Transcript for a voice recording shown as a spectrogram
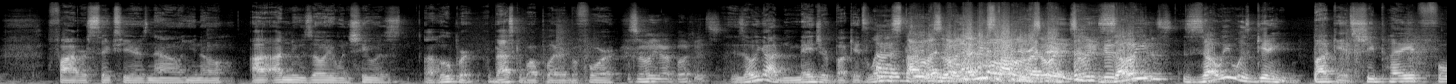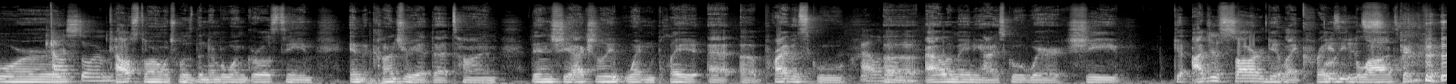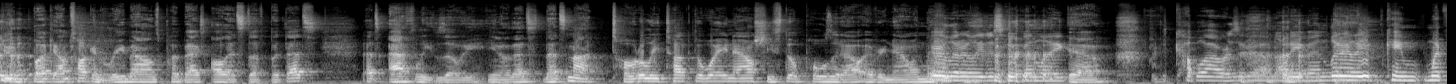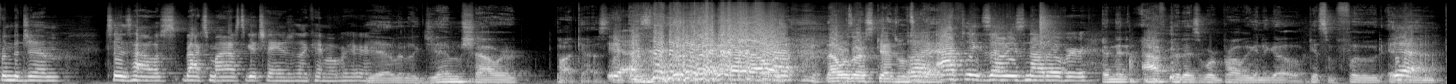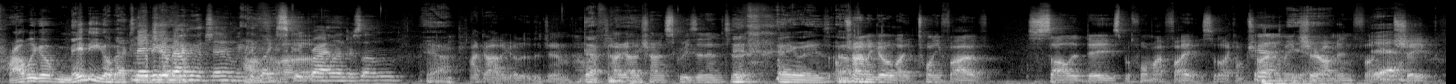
five or six years now. You know, I, I knew Zoe when she was a hooper, a basketball player before. Zoe got buckets. Zoe got major buckets. Let me Uh, stop. dude, Let, Zoe- let me stop you right Zoe- there. Zoe Zoe. Zoe was getting buckets. She played for Cal Storm. Cal Storm, which was the number one girls team in the country at that time. Then she actually went and played at a private school, Alemany. uh, Alemany High School, where she. I just saw her get like crazy Buckets. blocks, dude. Bucket. I'm talking rebounds, putbacks, all that stuff. But that's that's athlete Zoe. You know, that's that's not totally tucked away now. She still pulls it out every now and We were then. literally just hooping like yeah, a couple hours ago. Not even. Literally came went from the gym to his house, back to my house to get changed, and then came over here. yeah, literally gym, shower, podcast. Yeah. that, was, that was our schedule today. athlete Zoe's not over. and then after this, we're probably gonna go get some food, and Yeah. then probably go maybe go back to Maybe the gym. go back to the gym. We could like Uh, scoop Ryland or something. Yeah. I gotta go to the gym. Definitely. I gotta try and squeeze it into. It, Anyways, I'm um, trying to go like 25 solid days before my fight, so like I'm trying Yeah. to make sure I'm in fucking Yeah. shape.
